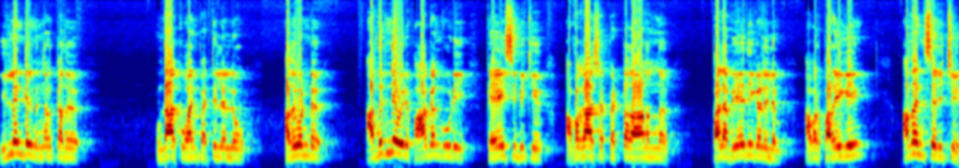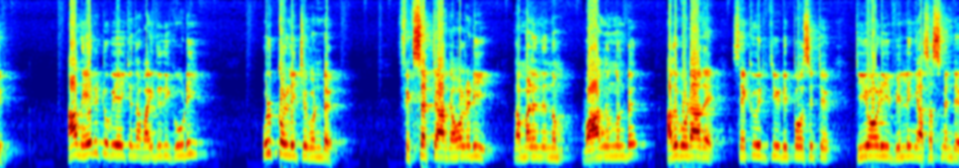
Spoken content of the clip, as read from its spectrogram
ഇല്ലെങ്കിൽ നിങ്ങൾക്കത് ഉണ്ടാക്കുവാൻ പറ്റില്ലല്ലോ. അതുകൊണ്ട് അതിന്റെ ഒരു ഭാഗം കൂടി കെ എ സി ബിക്ക് അവകാശപ്പെട്ടതാണെന്ന് പല വേദികളിലും അവർ പറയുകയും അതനുസരിച്ച് ആ നേരിട്ട് ഉപയോഗിക്കുന്ന വൈദ്യുതി കൂടി ഉൾക്കൊള്ളിച്ചുകൊണ്ട് ഫിക്സഡ് ചാർജ് ഓൾറെഡി നമ്മളിൽ നിന്നും വാങ്ങുന്നുണ്ട്. അതുകൂടാതെ security deposit T O D billing assessment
